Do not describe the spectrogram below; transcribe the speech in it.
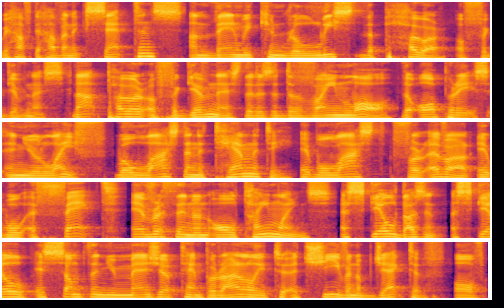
we have to have an acceptance, and then we can release the power of forgiveness. That power of forgiveness that is a divine law that operates in your life will last an eternity. It will last forever. It will affect everything on all timelines. A skill doesn't. A skill is something you measure temporarily to achieve an objective of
